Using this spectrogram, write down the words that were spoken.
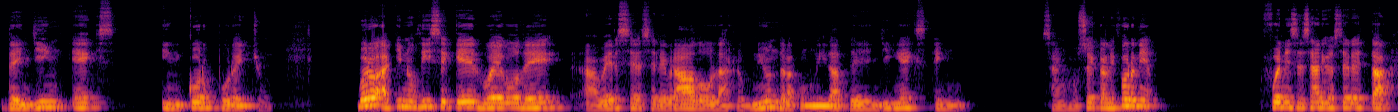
de Nginx Incorporation. Bueno, aquí nos dice que luego de haberse celebrado la reunión de la comunidad de Nginx en San José, California, fue necesario hacer esta,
